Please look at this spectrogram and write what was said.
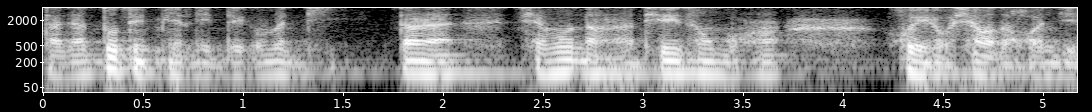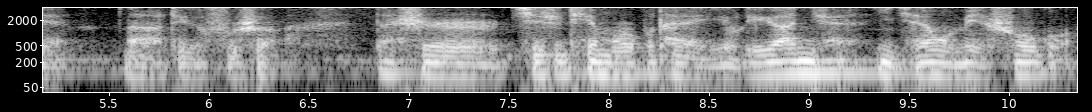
大家都得面临这个问题。当然，前风挡上贴一层膜，会有效的缓解啊这个辐射，但是其实贴膜不太有利于安全。以前我们也说过。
